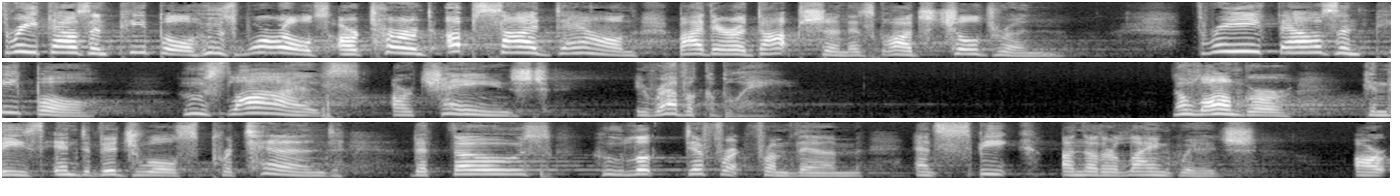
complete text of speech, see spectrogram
3,000 people whose worlds are turned upside down by their adoption as God's children. 3,000 people whose lives are changed irrevocably. No longer can these individuals pretend that those who look different from them and speak another language are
